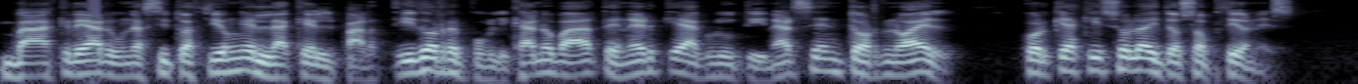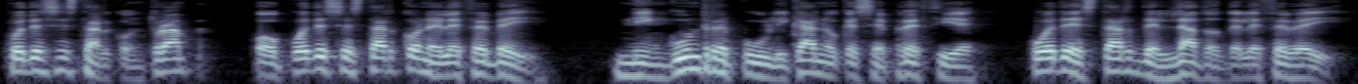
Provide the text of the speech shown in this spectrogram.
Va a crear una situación en la que el Partido Republicano va a tener que aglutinarse en torno a él, porque aquí solo hay dos opciones. Puedes estar con Trump o puedes estar con el FBI. Ningún republicano que se precie puede estar del lado del FBI.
